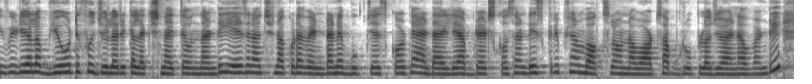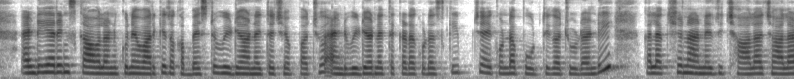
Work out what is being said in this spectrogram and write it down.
ఈ వీడియోలో బ్యూటిఫుల్ జ్యువెలరీ కలెక్షన్ అయితే ఉందండి. ఏది నచ్చినా కూడా వెంటనే బుక్ చేసుకోండి. అండ్ డైలీ అప్డేట్స్ కోసం డిస్క్రిప్షన్ బాక్స్లో ఉన్న వాట్సాప్ గ్రూప్లో జాయిన్ అవ్వండి. అండ్ ఇయర్ రింగ్స్ కావాలనుకునే వారికి ఇది ఒక బెస్ట్ వీడియో అని అయితే చెప్పచ్చు. అండ్ వీడియోని అయితే ఇక్కడ కూడా స్కిప్ చేయకుండా పూర్తిగా చూడండి. కలెక్షన్ అనేది చాలా చాలా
